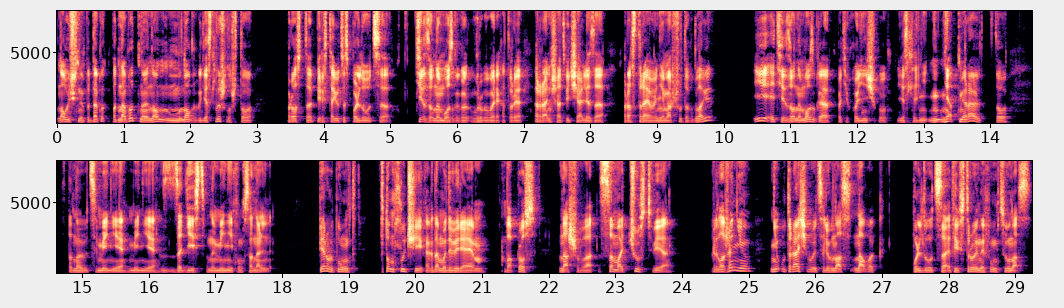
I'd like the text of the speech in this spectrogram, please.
научную подноготную, но много где слышал, что просто перестают использоваться те зоны мозга, грубо говоря, которые раньше отвечали за простраивание маршрута в голове, и эти зоны мозга потихонечку, если они не отмирают, то становятся менее, менее задействованы, менее функциональны. Первый пункт. В том случае, когда мы доверяем вопрос нашего самочувствия приложению, не утрачивается ли у нас навык пользоваться этой встроенной функцией у нас.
